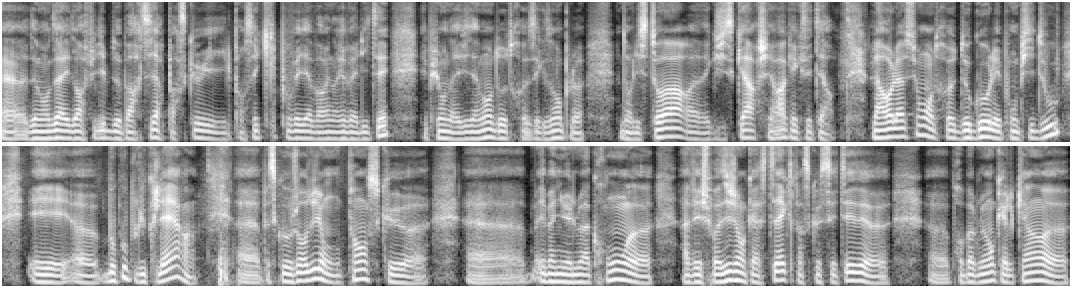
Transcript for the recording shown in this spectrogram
euh, demandé à Édouard Philippe de partir parce qu'il pensait qu'il pouvait y avoir une rivalité. Et puis on a évidemment d'autres exemples dans l'histoire avec Giscard, Chirac, etc. La relation entre De Gaulle et Pompidou est euh, beaucoup plus claire parce qu'aujourd'hui on pense que Emmanuel Macron avait choisi Jean Castex parce que c'était probablement quelqu'un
